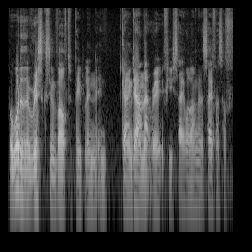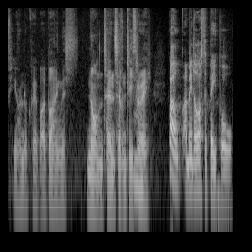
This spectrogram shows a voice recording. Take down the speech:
But what are the risks involved to people in, in going down that route if you say, well, I'm going to save myself a few hundred quid by buying this non 1073? Mm. Well, I mean, a lot of people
